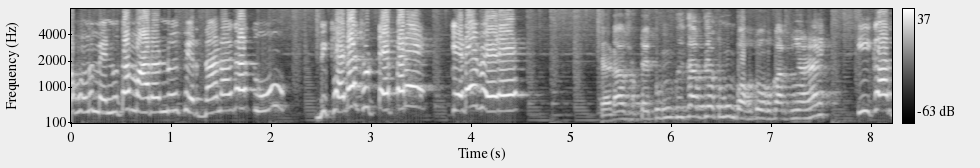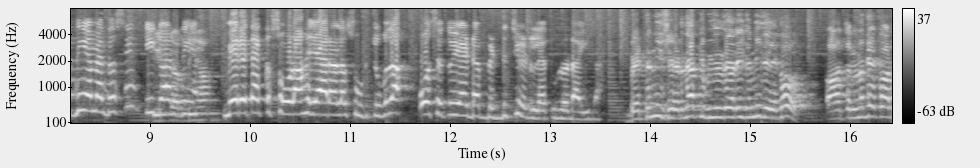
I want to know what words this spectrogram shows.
ਹੁਣ ਮੈਨੂੰ ਤਾਂ ਮਾਰਨ ਨੂੰ ਹੀ ਫਿਰਦਾ ਨਾਗਾ ਤੂੰ। ਵੀ ਖੇੜਾ ਛੁੱਟੇ ਪਰੇ ਕਿਹੜੇ ਵੇਲੇ? ਕਿਹੜਾ ਸੁੱਟੇ ਤੂੰ ਕੀ ਕਰਦੀ ਆ? ਤੂੰ ਬਹੁਤ ਉਹ ਕਰਦੀਆਂ ਹੈ? ਕੀ ਕਰਦੀ ਆ ਮੈਂ ਦੱਸੇ? ਕੀ ਕੀ ਕਰਦੀ ਆ ਕਰਦੀ ਆਂ? ਮੇਰੇ ਤਾਂ ਇੱਕ 16000 ਵਾਲਾ ਸੂਟ ਚੁਬਦਾ ਉਸੇ ਤੋਂ ਹੀ ਐਡਾ ਬਿੱਡ ਛੇੜ ਲਿਆ ਤੂੰ ਲੜਾਈ ਦਾ। ਬਿੱਟ ਨਹੀਂ ਛੇੜਦਾ ਕਬੀਲਦਾਰੀ ਕਿ ਨਹੀਂ ਦੇਖ। ਤਾਂ ਚੱਲਣਗੇ ਕਰ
